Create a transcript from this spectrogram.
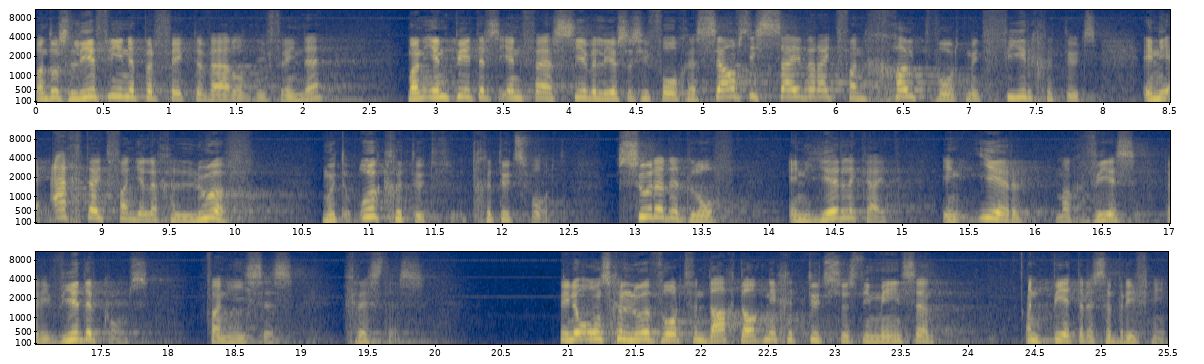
Want ons leef nie in 'n perfekte wêreld nie, vriende. Maar in 1 Petrus 1 vers 7 lees ons die volgende: Selfs die suiwerheid van goud word met vuur getoets en die egtheid van julle geloof moet ook getoets, getoets word sodat dit lof en heerlikheid en eer mag wees by die wederkoms van Jesus Christus. En ons geloof word vandag dalk nie getoets soos die mense in Petrus se brief nie,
